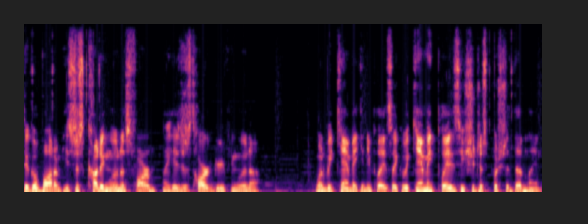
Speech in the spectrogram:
to go bottom. He's just cutting Luna's farm. Like, he's just hard griefing Luna when we can't make any plays. Like, if we can't make plays, he should just push the dead lane.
